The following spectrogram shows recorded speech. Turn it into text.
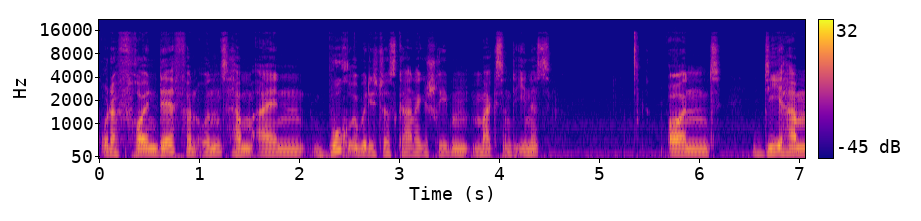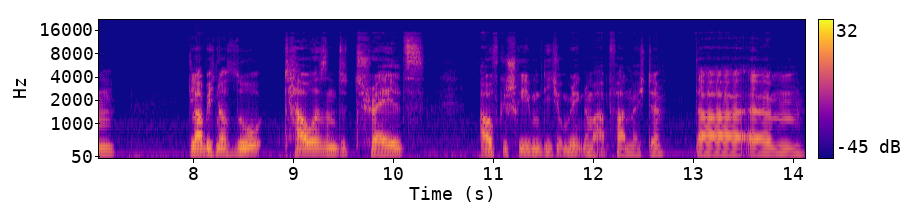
oder Freunde von uns haben ein Buch über die Toskana geschrieben, Max und Ines. Und die haben, glaube ich, noch so tausende Trails aufgeschrieben, die ich unbedingt nochmal abfahren möchte. Da ähm,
